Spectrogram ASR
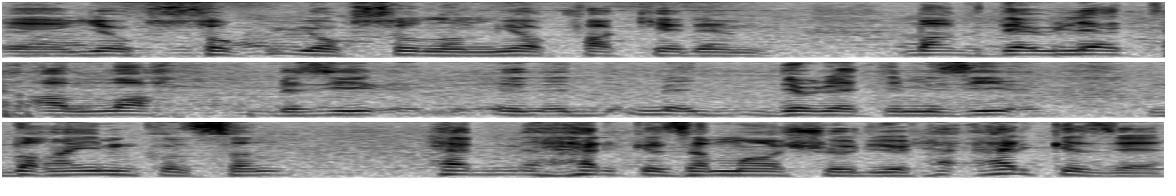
E, yok sok- yoksulum, yok fakirim. Bak devlet Allah bizi e, devletimizi daim kılsın. Hem herkese maaş veriyor. Herkese.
